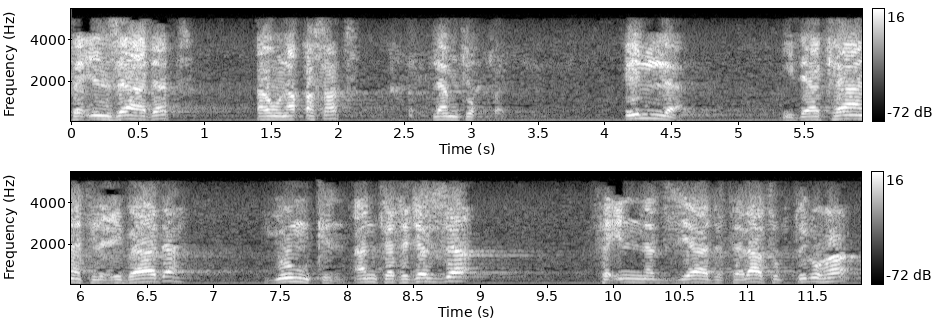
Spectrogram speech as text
فإن زادت أو نقصت لم تقبل. إلا إذا كانت العبادة يمكن أن تتجزأ فإن الزيادة لا تبطلها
